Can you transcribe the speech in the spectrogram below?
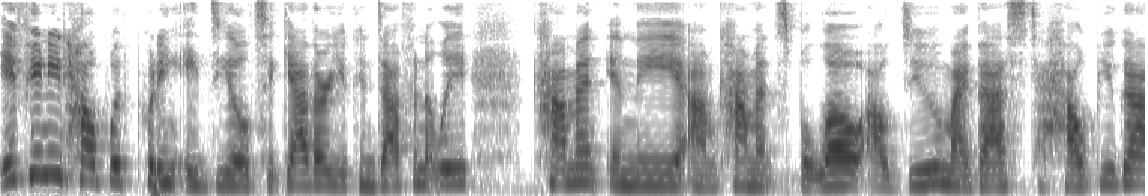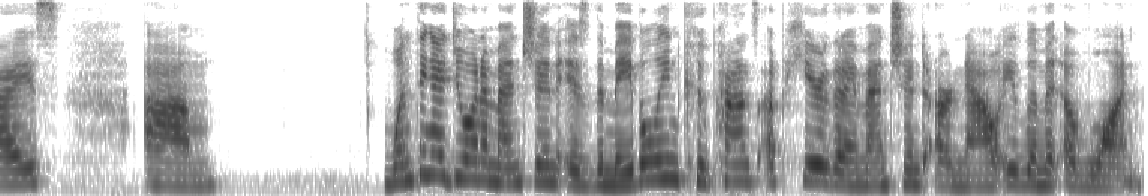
If you need help with putting a deal together, you can definitely comment in the um, comments below. I'll do my best to help you guys. Um, one thing I do want to mention is the Maybelline coupons up here that I mentioned are now a limit of one.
